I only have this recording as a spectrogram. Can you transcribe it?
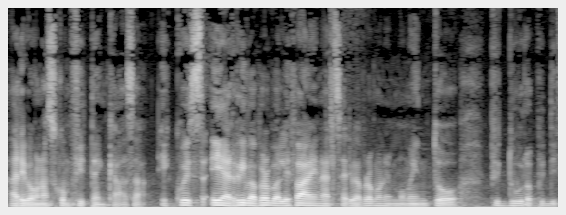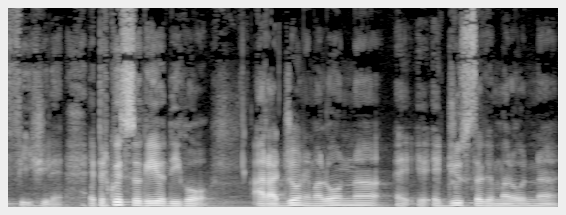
arriva un una sconfitta in casa e, questa, e arriva proprio alle finals, arriva proprio nel momento più duro, più difficile. È per questo che io dico ha ragione Malone, è, è, è, giusto che Malone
